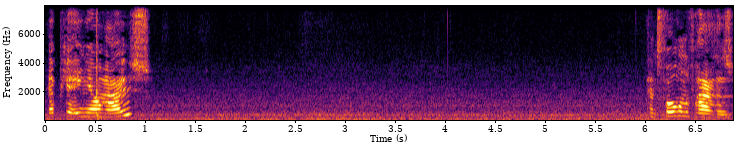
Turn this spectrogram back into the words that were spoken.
heb je in jouw huis? En het volgende vraag is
